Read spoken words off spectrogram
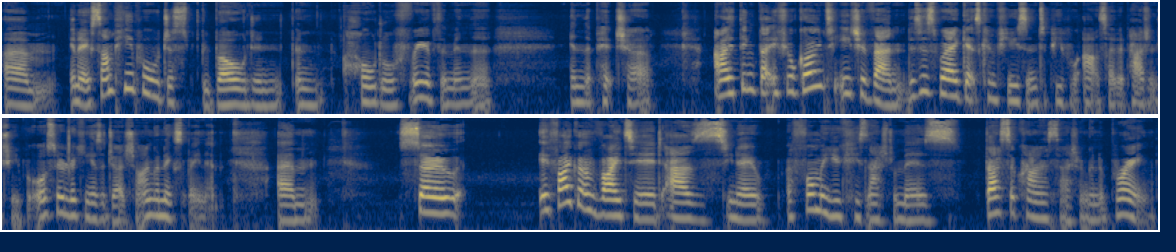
Um, you know, some people just be bold and, and hold all three of them in the in the picture. And I think that if you're going to each event, this is where it gets confusing to people outside of pageantry, but also looking as a judge. So I'm going to explain it. Um, so if I got invited as, you know, a former UK's national Miss, that's the crown and sash I'm going to bring.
